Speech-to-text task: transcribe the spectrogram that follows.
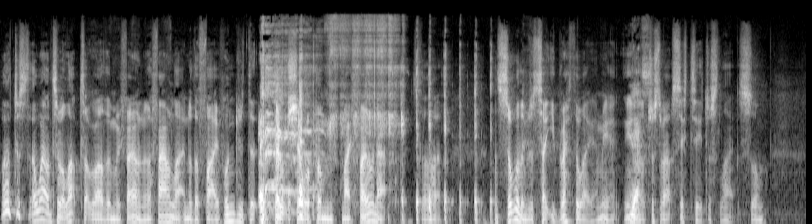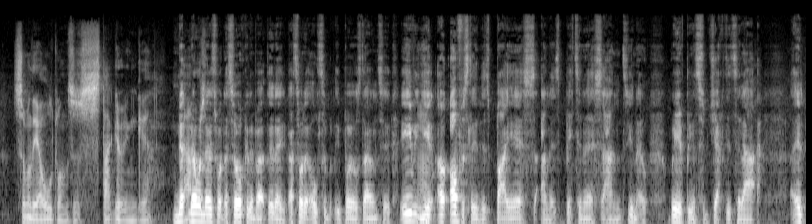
Well, just I went onto a laptop rather than my phone, and I found like another 500 that don't show up on my phone app. So, like, and some of them just take your breath away. I mean, you know, Yes. not just about City, just like some some of the old ones are staggering. Yeah. No, no one knows what they're talking about, do they? That's what it ultimately boils down to. Even mm. you, o- obviously, there's bias and there's bitterness, and you know we have been subjected to that in,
